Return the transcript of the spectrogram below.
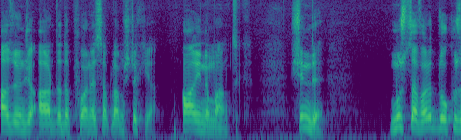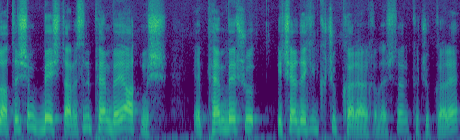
Az önce Arda'da puan hesaplamıştık ya. Aynı mantık. Şimdi Mustafa'nın 9 atışın 5 tanesini pembeye atmış. E, pembe şu içerideki küçük kare arkadaşlar. Küçük kare.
